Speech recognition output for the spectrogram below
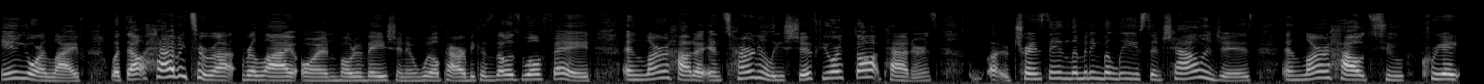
in your life without having to re- rely on motivation and willpower because those will fade and learn how to internally shift your thought patterns uh, transcend limiting beliefs and challenges and learn how to create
